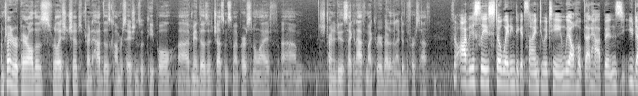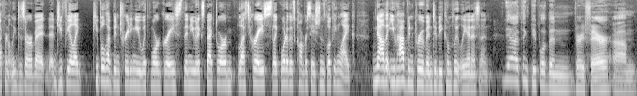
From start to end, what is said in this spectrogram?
I'm trying to repair all those relationships. I'm trying to have those conversations with people. Uh, I've made those adjustments in my personal life. Um, just trying to do the second half of my career better than I did the first half. So obviously, still waiting to get signed to a team. We all hope that happens. You definitely deserve it. Do you feel like people have been treating you with more grace than you would expect, or less grace? Like, what are those conversations looking like now that you have been proven to be completely innocent? Yeah, I think people have been very fair. Um,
